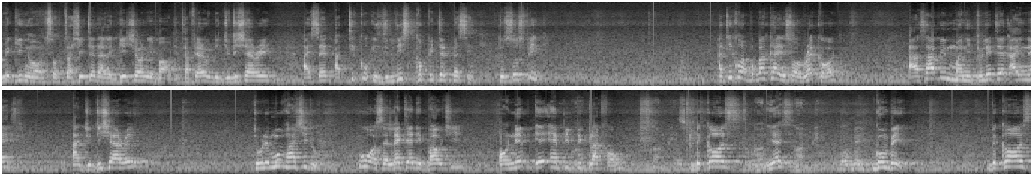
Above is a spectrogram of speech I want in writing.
making a substantiated allegation about interfering with the judiciary, I said Atiku is the least competent person to so speak. Atiku Abubakar is on record as having manipulated INEC and judiciary to remove Hashidu, who was elected in Bauchi on ANPP platform. Because, Gombe. yes? Gombe. Gombe. Because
